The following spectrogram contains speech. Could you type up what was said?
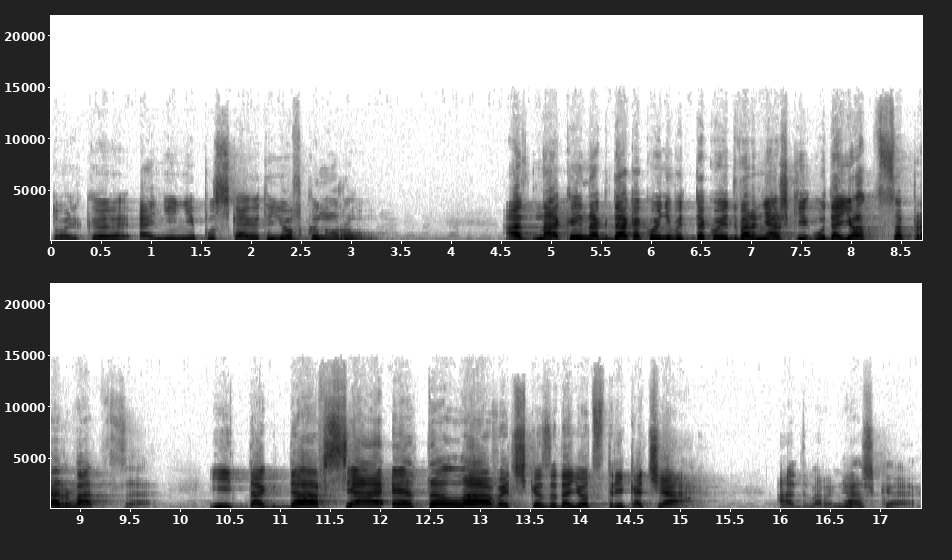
Только они не пускают ее в конуру. Однако иногда какой-нибудь такой дворняжке удается прорваться, И тогда вся эта лавочка задает стрекача. А дворняжка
